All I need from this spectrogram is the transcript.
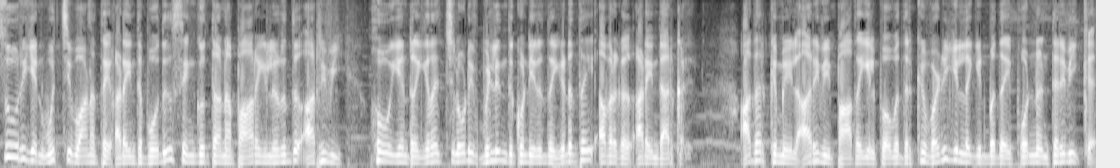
சூரியன் உச்சி வானத்தை அடைந்தபோது செங்குத்தான பாறையிலிருந்து அருவி ஹோ என்ற இரைச்சலோடு விழுந்து கொண்டிருந்த இடத்தை அவர்கள் அடைந்தார்கள். அதற்கு மேல் அருவி பாதையில் போவதற்கு வழியில்லை என்பதை பொன்னன் தெரிவிக்க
